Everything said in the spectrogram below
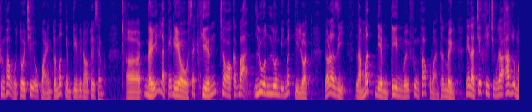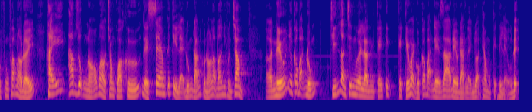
phương pháp của tôi chưa hiệu quả nên tôi mất niềm tin với nó. Tôi sẽ uh, đấy là cái điều sẽ khiến cho các bạn luôn luôn bị mất kỷ luật. Đó là gì? Là mất niềm tin với phương pháp của bản thân mình. Nên là trước khi chúng ta áp dụng một phương pháp nào đấy hãy áp dụng nó vào trong quá khứ để xem cái tỷ lệ đúng đắn của nó là bao nhiêu phần trăm. Uh, nếu như các bạn đúng 9 lần trên 10 lần cái cái kế hoạch của các bạn đề ra đều đạt lợi nhuận theo một cái tỷ lệ ổn định.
